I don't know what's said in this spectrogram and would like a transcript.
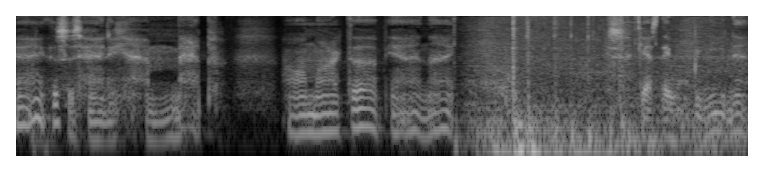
Hey, this is handy. A map. All marked up. Yeah, and nice. Guess they won't be needing it.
